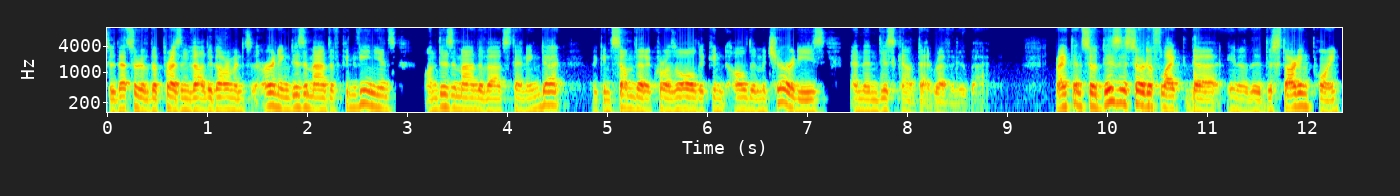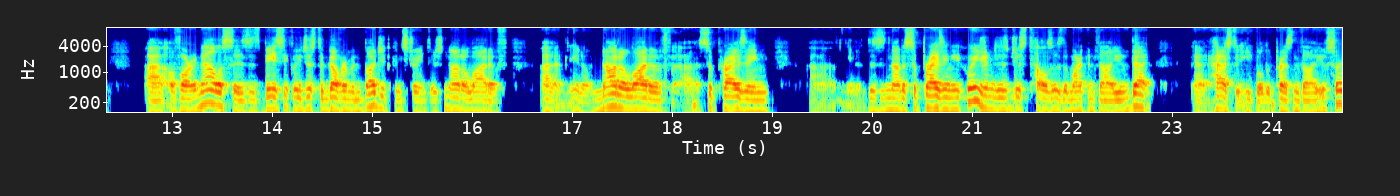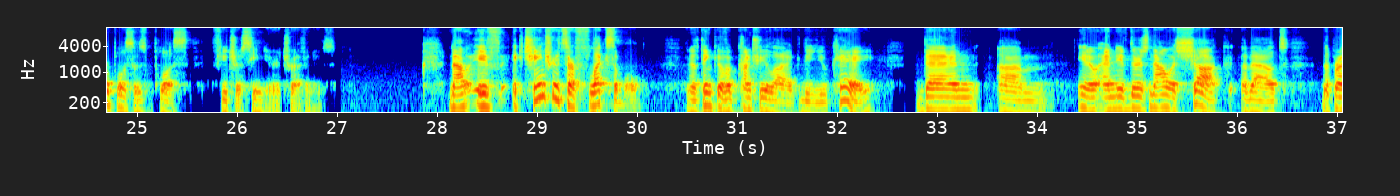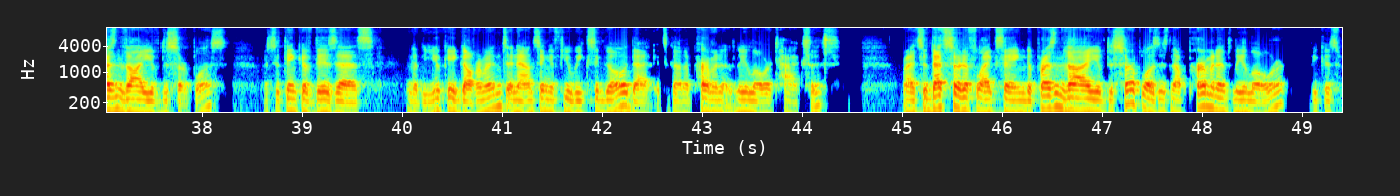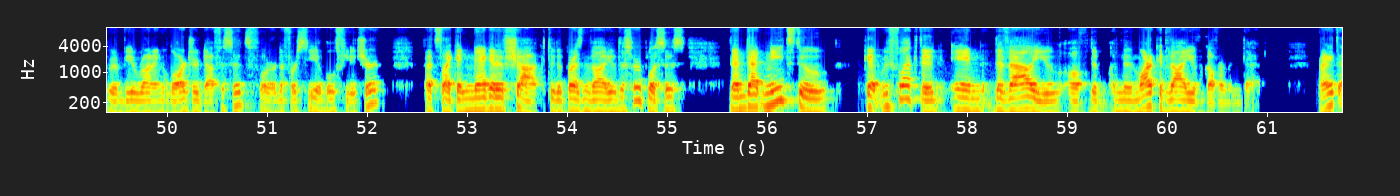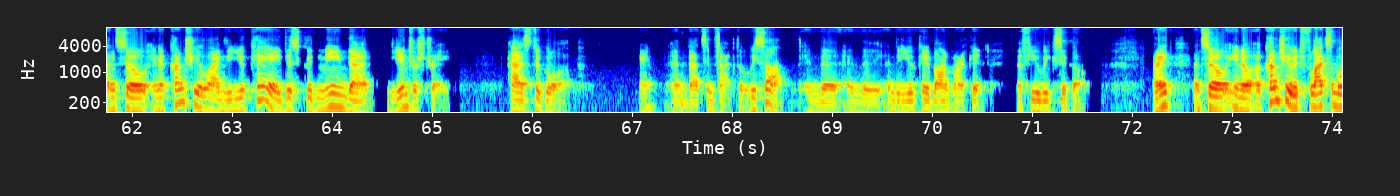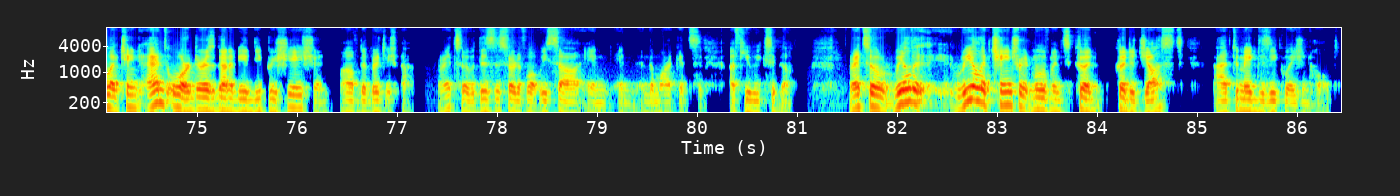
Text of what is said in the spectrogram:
So that's sort of the present value. The government's earning this amount of convenience on this amount of outstanding debt. We can sum that across all the all the maturities and then discount that revenue back, right? And so this is sort of like the you know the, the starting point uh, of our analysis is basically just a government budget constraint. There's not a lot of, uh, you know, not a lot of uh, surprising, uh, you know, this is not a surprising equation. This just tells us the market value of debt uh, has to equal the present value of surpluses plus future seigniorage revenues. Now, if exchange rates are flexible, you know, think of a country like the UK, then, um, you know, and if there's now a shock about the present value of the surplus, so think of this as you know, the UK government announcing a few weeks ago that it's going to permanently lower taxes, right? So that's sort of like saying the present value of the surplus is not permanently lower because we'll be running larger deficits for the foreseeable future. That's like a negative shock to the present value of the surpluses. Then that needs to get reflected in the value of the, the market value of government debt, right? And so in a country like the UK, this could mean that the interest rate has to go up Okay? And that's in fact what we saw in the in the in the UK bond market a few weeks ago. right? And so, you know, a country with flexible exchange and or there is going to be a depreciation of the British pound, right? So this is sort of what we saw in, in, in the markets a few weeks ago, right? So real real exchange rate movements could could adjust uh, to make this equation hold.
